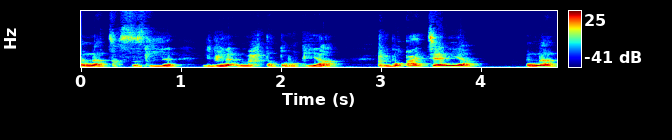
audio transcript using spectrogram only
أنها تخصص لبناء المحطة الطرقية. البقعة الثانية أنها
